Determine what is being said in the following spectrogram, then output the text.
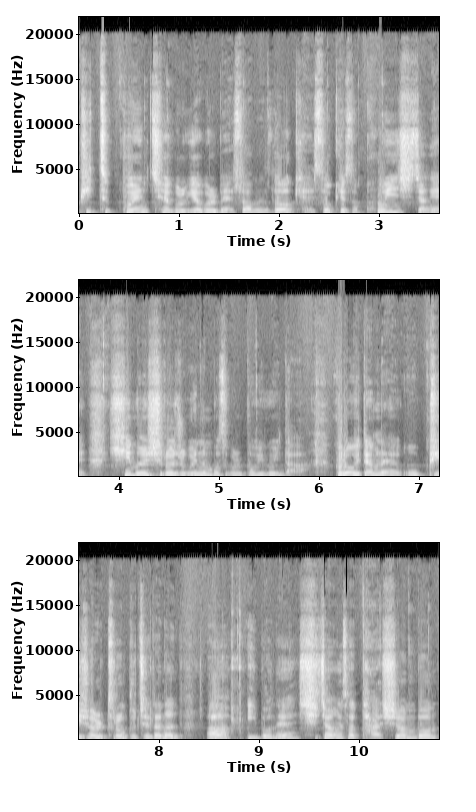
비트코인 채굴 기업을 매수하면서 계속해서 코인 시장에 힘을 실어주고 있는 모습을 보이고 있다. 그렇기 때문에 오피셜 트럼프 재단은 아 이번에 시장에서 다시 한번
